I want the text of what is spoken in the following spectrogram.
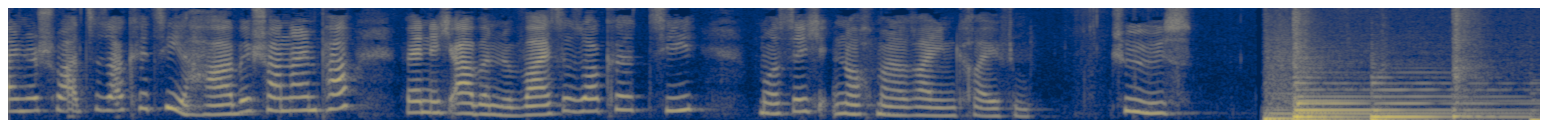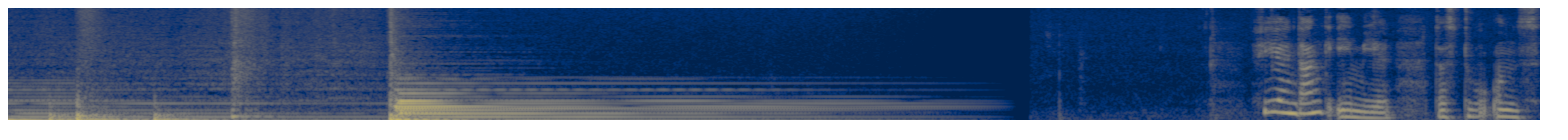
eine schwarze Socke ziehe, habe ich schon ein paar. Wenn ich aber eine weiße Socke ziehe, muss ich nochmal reingreifen. Tschüss. Vielen Dank, Emil, dass du uns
